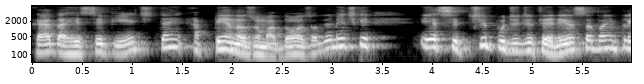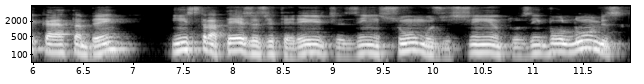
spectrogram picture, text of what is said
cada recipiente tem apenas uma dose. Obviamente que esse tipo de diferença vai implicar também em estratégias diferentes, em insumos distintos, em volumes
